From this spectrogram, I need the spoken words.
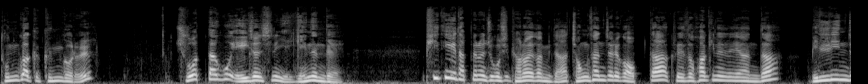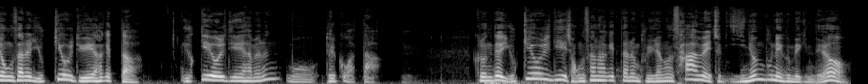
돈과 그 근거를 주었다고 에이전시는 얘기했는데 PD의 답변은 조금씩 변화해갑니다. 정산 자료가 없다. 그래서 확인을 해야 한다. 밀린 정산을 6개월 뒤에 하겠다. 6개월 뒤에 하면은 뭐 될 것 같다. 그런데 6개월 뒤에 정산하겠다는 분량은 4회 즉 2년분의 금액인데요.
